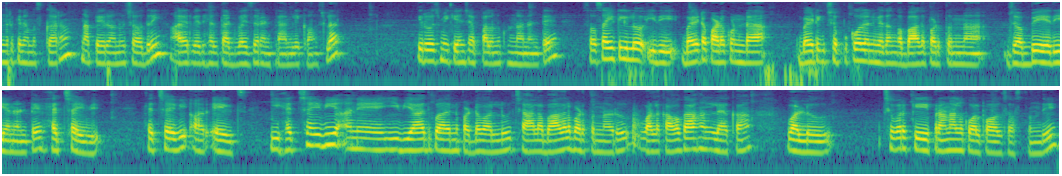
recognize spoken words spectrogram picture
అందరికీ నమస్కారం. నా పేరు Anu Chowdary Ayurveda health adviser and family counsellor. ఈరోజు మీకు ఏం చెప్పాలనుకున్నానంటే సొసైటీలో ఇది బయట పడకుండా బయటికి చెప్పుకోలేని విధంగా బాధపడుతున్న జబ్బు ఏది అని అంటే హెచ్ఐవి. HIV or AIDS. ఈ హెచ్ఐవి అనే ఈ వ్యాధి బారిన పడ్డ వాళ్ళు చాలా బాధలు పడుతున్నారు. వాళ్ళకి అవగాహన లేక వాళ్ళు చివరికి ప్రాణాలు కోల్పోవాల్సి వస్తుంది.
